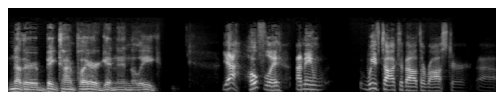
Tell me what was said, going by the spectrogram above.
another big time player getting in the league. Yeah, hopefully. I mean, we've talked about the roster. Uh,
